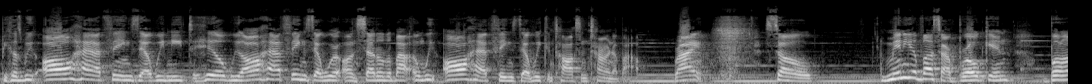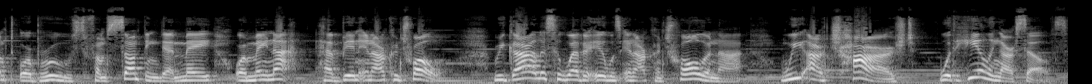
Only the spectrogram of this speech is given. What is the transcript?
because we all have things that we need to heal. We all have things that we're unsettled about, and we all have things that we can toss and turn about, right? So, many of us are broken, bumped, or bruised from something that may or may not have been in our control. Regardless of whether it was in our control or not, we are charged with healing ourselves,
